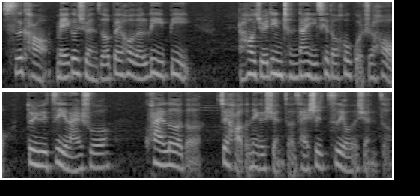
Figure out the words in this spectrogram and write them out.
思考每一个选择背后的利弊，然后决定承担一切的后果之后，对于自己来说，快乐的最好的那个选择才是自由的选择。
